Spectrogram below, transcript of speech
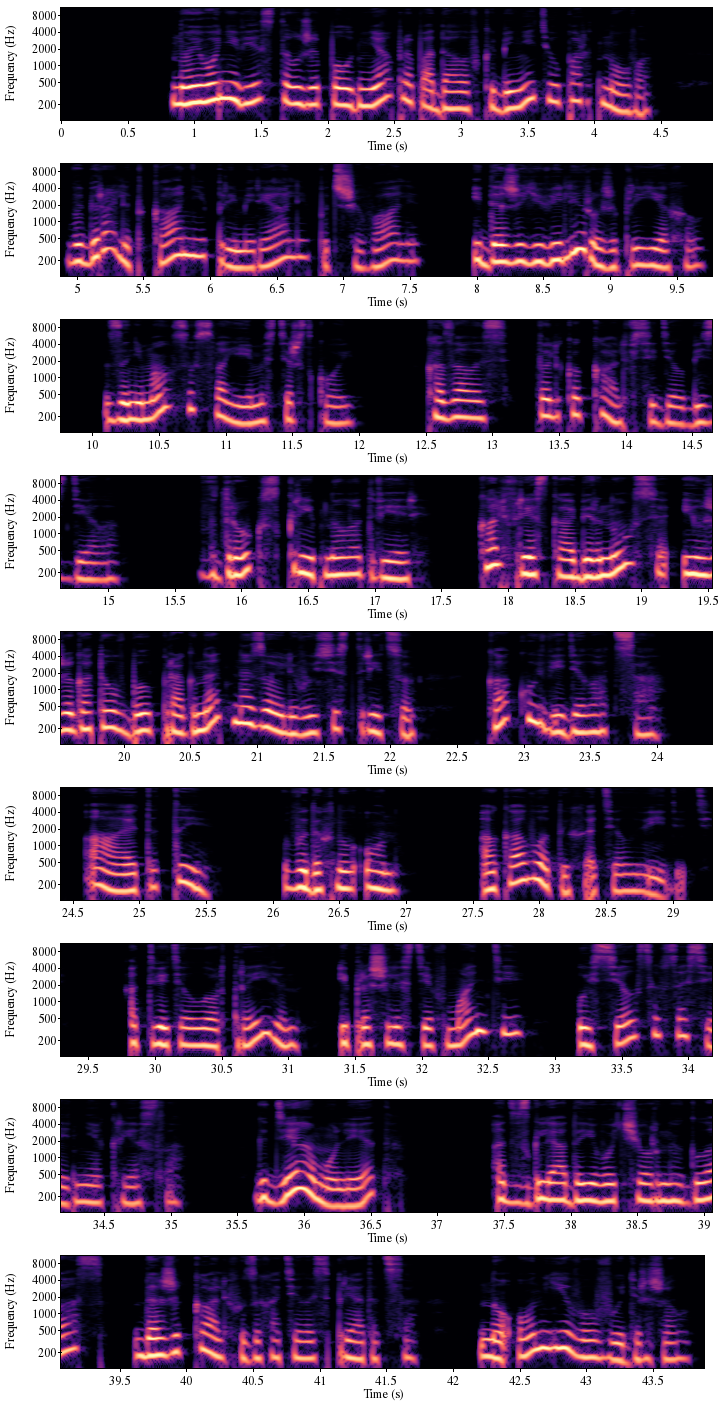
Но его невеста уже полдня пропадала в кабинете у портного, Выбирали ткани, примеряли, подшивали. И даже ювелир уже приехал, занимался в своей мастерской. Казалось, только Кальф сидел без дела. Вдруг скрипнула дверь. Кальф резко обернулся и уже готов был прогнать назойливую сестрицу, как увидел отца. «А, это ты!» — выдохнул он. «А кого ты хотел видеть?» — ответил лорд Рейвен и, прошелестев мантией, уселся в соседнее кресло. «Где амулет?» От взгляда его черных глаз даже Кальфу захотелось спрятаться, но он его выдержал.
